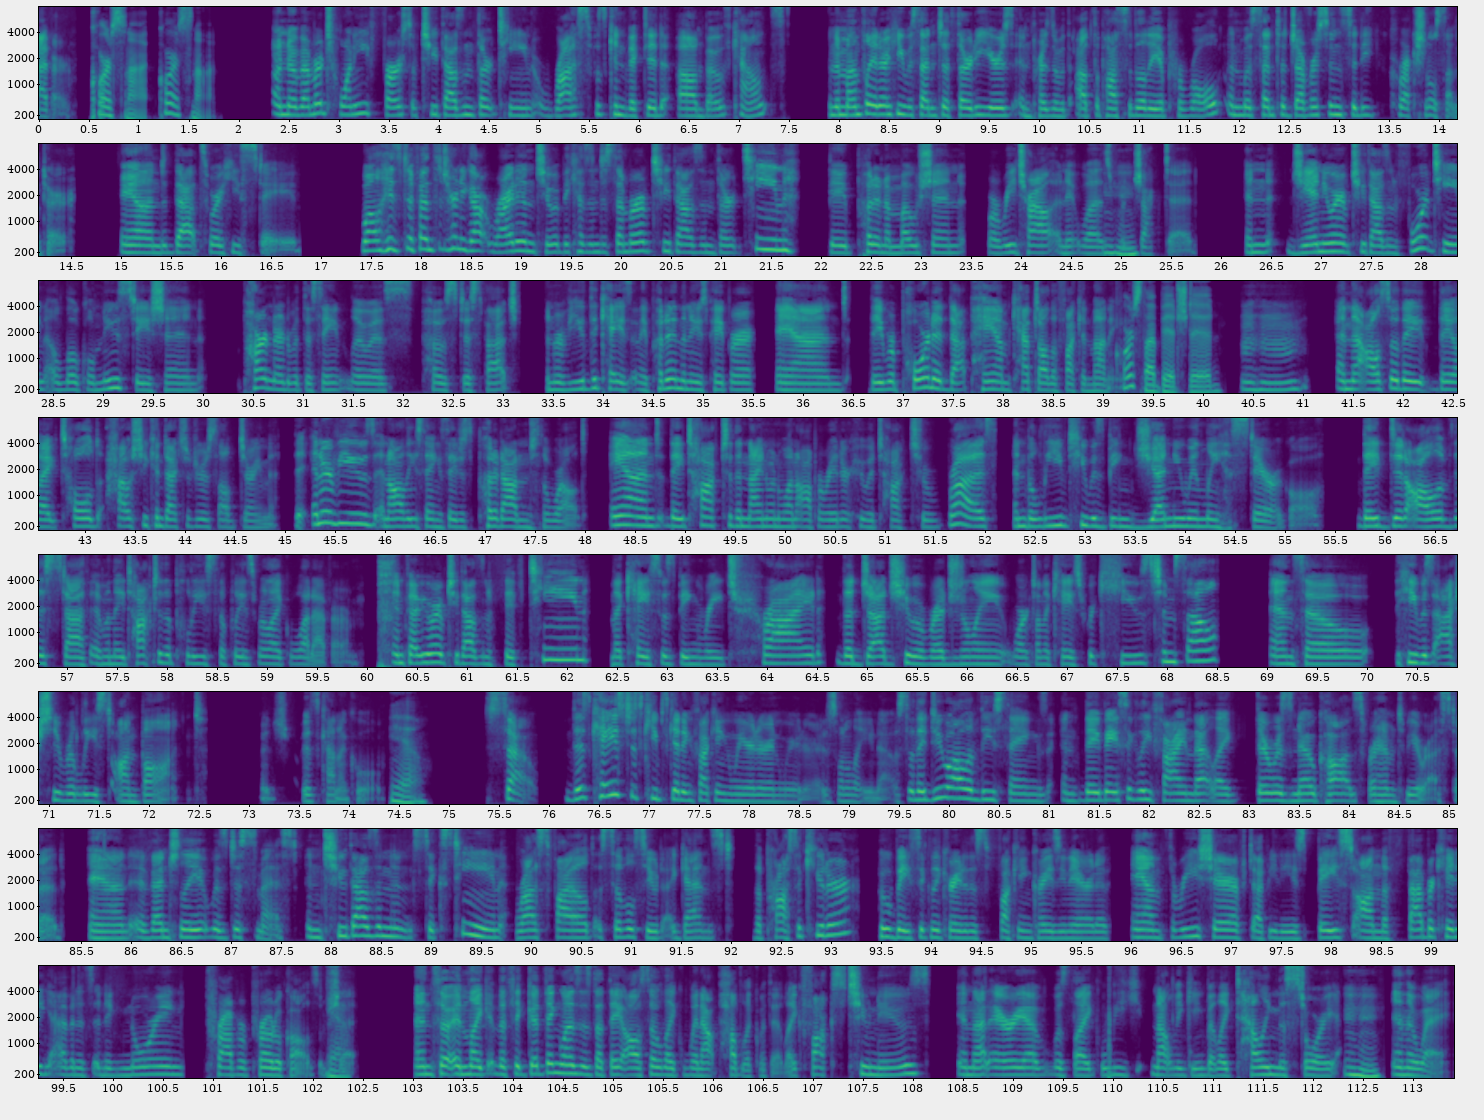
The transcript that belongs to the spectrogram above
ever. Course not. Course not. On November 21st of 2013, Russ was convicted on both counts. And a month later, he was sentenced to 30 years in prison without the possibility of parole and was sent to Jefferson City Correctional Center. And that's where he stayed. Well, his defense attorney got right into it because in December of 2013, they put in a motion for retrial and it was Mhm. rejected. In January of 2014, a local news station partnered with the St. Louis Post Dispatch and reviewed the case and they put it in the newspaper and they reported that Pam kept all the fucking money. Of course that bitch did. Mm-hmm. And that also they they like told how she conducted herself during the, the interviews and all these things. They just put it out into the world. And they talked to the 911 operator who had talked to Russ and believed he was being genuinely hysterical. They did all of this stuff. And when they talked to the police, the police were like, whatever. In February of 2015, the case was being retried. The judge who originally worked on the case recused himself. And so he was actually released on bond, which is kind of cool. Yeah. So this case just keeps getting fucking weirder and weirder. I just want to let you know. So they do all of these things and they basically find that like there was no cause for him to be arrested. And eventually it was dismissed. In 2016, Russ filed a civil suit against the prosecutor who basically created this fucking crazy narrative and three sheriff deputies based on the fabricating evidence and ignoring proper protocols of Yeah. shit. And so, and like the th- good thing was is that they also like went out public with it. Like Fox 2 News in that area was like leak, not leaking, but like telling the story Mm-hmm. in their way.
